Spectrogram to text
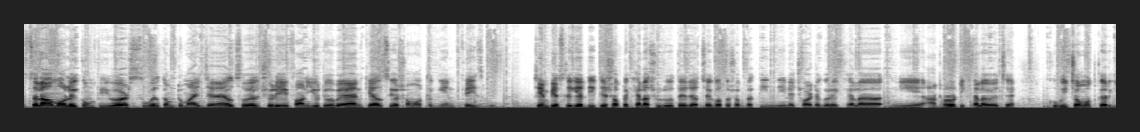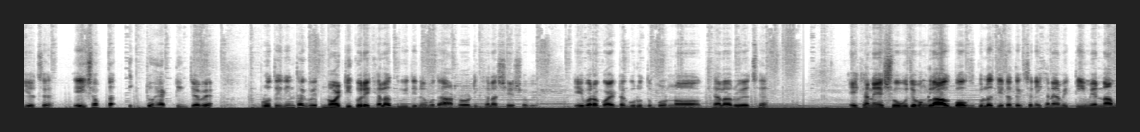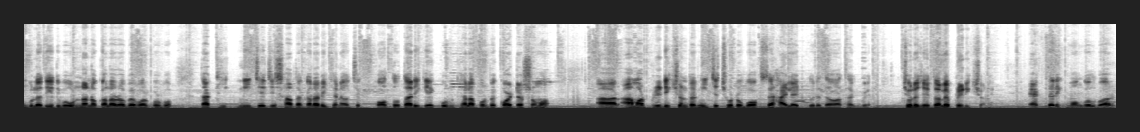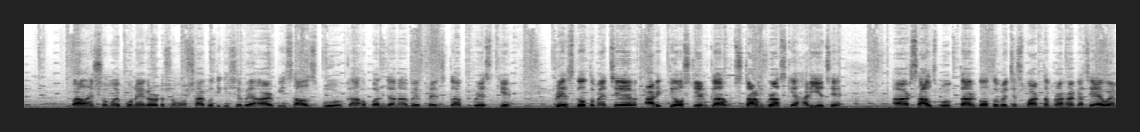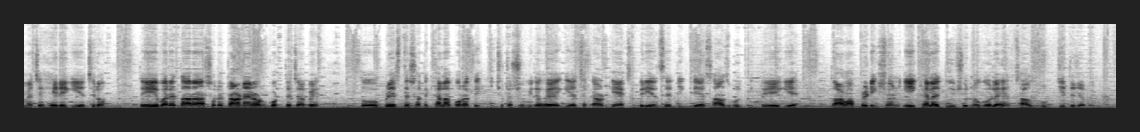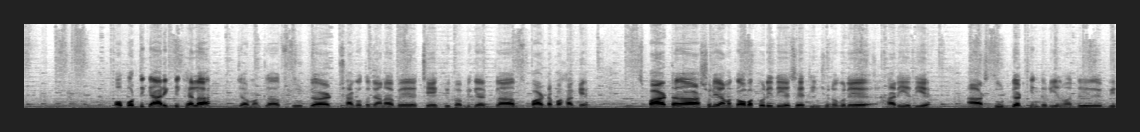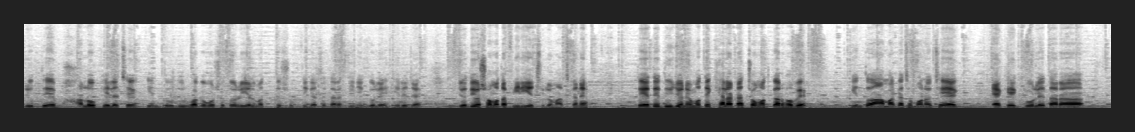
Assalamu আলাইকুম viewers. Welcome to my channel Sohail Sharif on YouTube and Calcio সমর্থক in Facebook champions লিগের দ্বিতীয় সপ্তাহ খেলা শুরু হতে যাচ্ছে। গত সপ্তাহ তিন দিনে ছয়টা করে খেলা নিয়ে আঠারোটি খেলা হয়েছে। খুবই চমৎকার গিয়েছে। এই সপ্তাহ একটু হ্যাকটিক যাবে। প্রতিদিন থাকবে নয়টি করে খেলা, দুই দিনের মধ্যে আঠারোটি খেলা শেষ হবে। এবারও কয়েকটা গুরুত্বপূর্ণ খেলা রয়েছে। এখানে সবুজ এবং লাল বক্সগুলো যেটা দেখছেন, এখানে আমি টিমের নামগুলো দিয়ে দিব, অন্যান্য কালারও ব্যবহার করব। তার ঠিক নিচে যে সাদা কালার, এখানে হচ্ছে কত তারিখে কোন খেলা পড়বে, কয়টার সময়, আর আমার প্রেডিকশনটা নিচে ছোট বক্সে হাইলাইট করে দেওয়া থাকবে। চলে যাই তাহলে প্রেডিকশনে এক তারিখ মঙ্গলবার, বাংলাদেশ সময় পনেরো এগারোটার সময়, স্বাগতিক হিসেবে আরবি সাউসবুর্গ আহ্বান জানাবে ফ্রেঞ্চ ক্লাব ব্রেস্টকে। ব্রেস্ট গত ম্যাচে আরেকটি অস্ট্রিয়ান ক্লাব, স্টার্মগ্রাসকে হারিয়েছে। আর সালসবুর্গ তার গত ম্যাচে স্পার্তা প্রাহার কাছে অ্যাওয়ে ম্যাচে হেরে গিয়েছিল। তো এবারে তারা আসলে টার্ন অ্যারাউন্ড করতে চাবে। তো ব্রেস্টের সাথে খেলা পড়াতে কিছুটা সুবিধা হয়ে গিয়েছে, কারণ কি এক্সপিরিয়েন্সের দিক দিয়ে সালসবুর্গ একটু এগিয়ে। তো আমার প্রেডিকশন এই খেলায় দুই শূন্য গোলে সালসবুর্গ জিতে যাবে। অপরদিকে আরেকটি খেলা জার্মান ক্লাব স্টুটগার্ড স্বাগত জানাবে চেক রিপাবলিকের ক্লাব স্পার্টা পাহাকে। স্পার্টা আসলে আমাকে অবাক করে দিয়েছে, তিন শূন্য গোলে হারিয়ে দিয়ে। আর স্টুটগার্ড কিন্তু রিয়েল মাদ্রিদের বিরুদ্ধে ভালো খেলেছে, কিন্তু দুর্ভাগ্যবশত রিয়েল মাদ্রিদের শক্তি কাছে তারা তিন এক গোলে হেরে যায়। যদিও সমতা ফিরিয়েছিল মাঝখানে। তো এতে দুইজনের মধ্যে খেলাটা চমৎকার হবে, কিন্তু আমার কাছে মনে হচ্ছে এক এক এক গোলে তারা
